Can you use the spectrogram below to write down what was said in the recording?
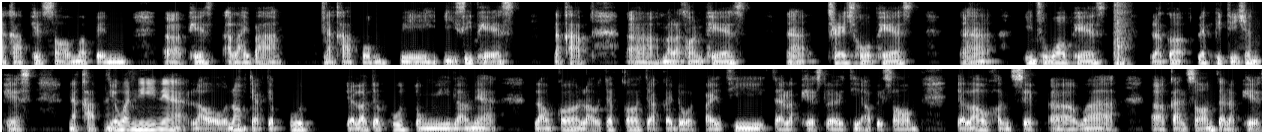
นะครับ pace ซ้อมว่าเป็น pace อะไรบ้างนะครับผมมี easy pace นะครับ marathon pace นะ threshold pace นะฮะ interval pace แล้วก็ repetition pace นะครับ เดี๋ยววันนี้เนี่ยเรานอกจากจะพูด เดี๋ยวเราจะพูดตรงนี้แล้วเนี่ยแล้วก็เราจะก็จะกระโดดไปที่แต่ละ pace เลยที่เอาไปซ้อม จะเล่า concept ว่าการซ้อมแต่ละ pace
